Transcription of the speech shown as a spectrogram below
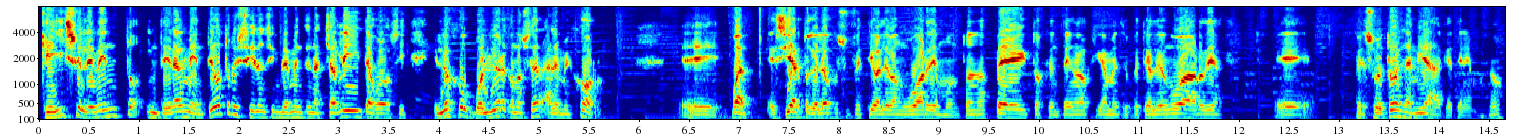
que hizo el evento integralmente. Otros hicieron simplemente unas charlitas o algo así. El ojo volvió a reconocer a lo mejor. Eh, bueno, es cierto que el Ojo es un festival de vanguardia en un montón de aspectos, que tecnológicamente es un festival de vanguardia, eh, pero sobre todo es la mirada que tenemos, ¿no?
